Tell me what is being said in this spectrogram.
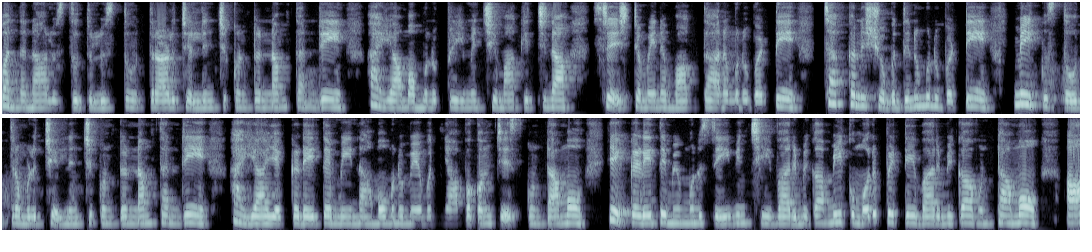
వందనాలు స్థుతులు స్తోత్రాలు చెల్లించుకుంటున్నాం తండ్రి. అయ్యా మమ్మను ప్రేమించి మాకిచ్చిన శ్రేష్టమైన వాగ్దానమును బట్టి చక్కని శుభదినమును బట్టి మీకు స్తోత్రములు చెల్లించుకుంటున్నాం తండ్రి. అయ్యా ఎక్కడైతే మీ నామమును మేము జ్ఞాపకం చేసుకుంటామో ఎక్కడైతే మిమ్మల్ని సేవించే వారిమిగా మీకు మొరుపెట్టే వారిమిగా ఉంటామో ఆ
